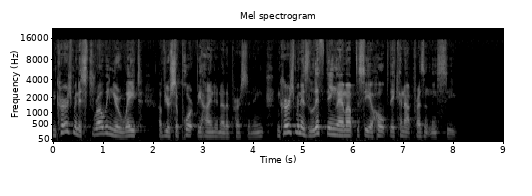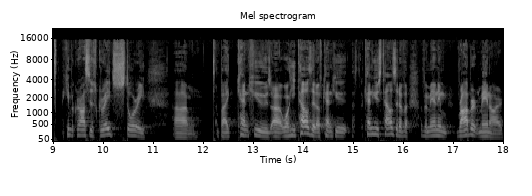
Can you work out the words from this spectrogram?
Encouragement is throwing your weight of your support behind another person. And encouragement is lifting them up to see a hope they cannot presently see. I came across this great story um, by Kent Hughes. Uh, well, he tells it of Kent Hughes. Kent Hughes tells it of a, of a man named Robert Maynard.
